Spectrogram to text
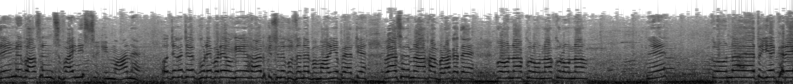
दिन में बात सफ़ाई नहीं ईमान है। और जगह जगह कूड़े पड़े होंगे। हर किसी ने गुजरना है बीमारियाँ फैलती हैं। वैसे तो इमरान खान बड़ा कहते हैं कोरोना कोरोना कोरोना। है? कोरोना है तो ये करें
